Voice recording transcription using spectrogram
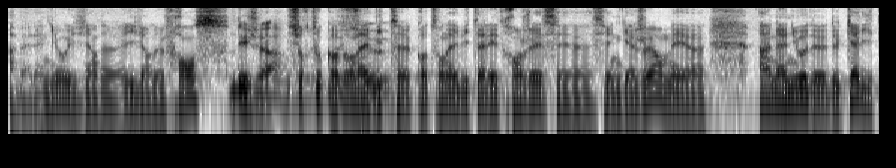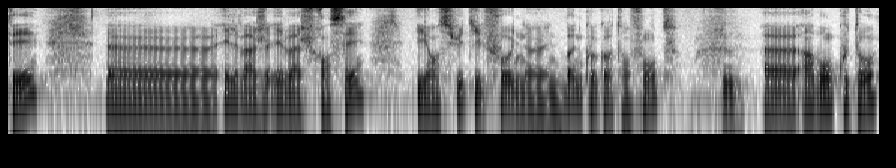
Ah ben l'agneau, il vient de, il vient de France. Déjà. Surtout quand on habite, quand on habite à l'étranger, c'est une gageure, mais euh, un agneau de, qualité, euh, élevage, élevage français. Et ensuite, il faut une, bonne cocotte en fonte, hmm. euh, un bon couteau.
